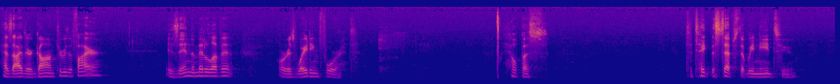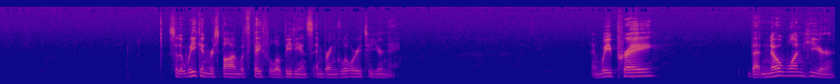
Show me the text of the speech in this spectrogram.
has either gone through the fire, is in the middle of it, or is waiting for it. Help us to take the steps that we need to so that we can respond with faithful obedience and bring glory to your name. And we pray that no one here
